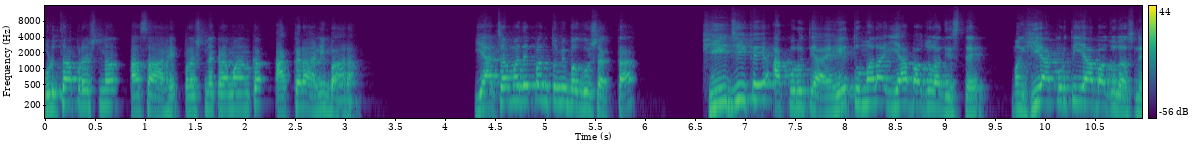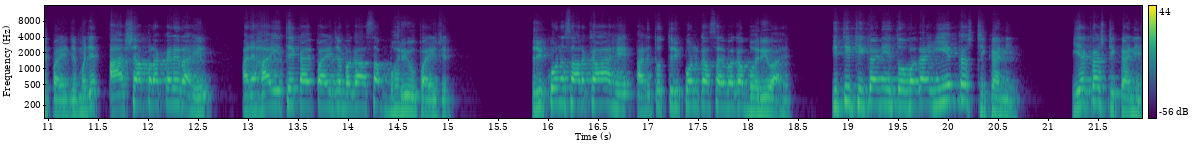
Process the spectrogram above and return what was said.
पुढचा प्रश्न असा आहे प्रश्न क्रमांक अकरा आणि बारा. याच्यामध्ये पण तुम्ही बघू शकता ही जी काही आकृती आहे ही तुम्हाला या बाजूला दिसते. मग ही आकृती या बाजूला असली पाहिजे म्हणजे अशा प्रकारे राहील आणि हा इथे काय पाहिजे बघा असा भरीव पाहिजे. त्रिकोण सारखा आहे आणि तो त्रिकोण कसा आहे बघा भरीव आहे. किती ठिकाणी तो बघा एकच ठिकाणी एकाच ठिकाणी.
